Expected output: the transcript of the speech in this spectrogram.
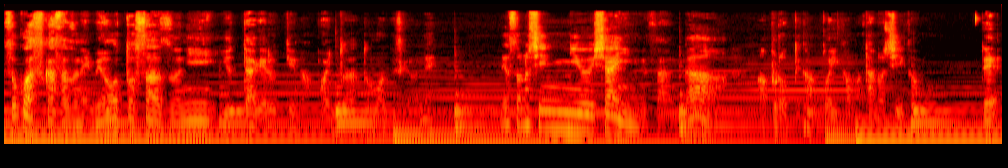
そこはすかさずね見落とさずに言ってあげるっていうのはポイントだと思うんですけどね。でその新入社員さんがあプロってかっこいいかも楽しいかもって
